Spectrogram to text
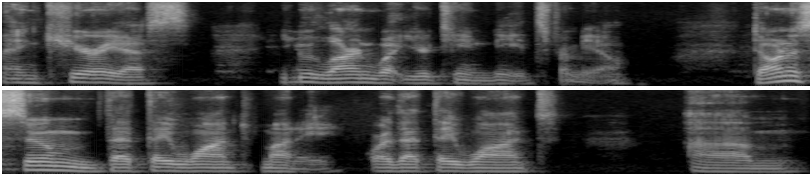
and curious, you learn what your team needs from you. Don't assume that they want money or that they want, um,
